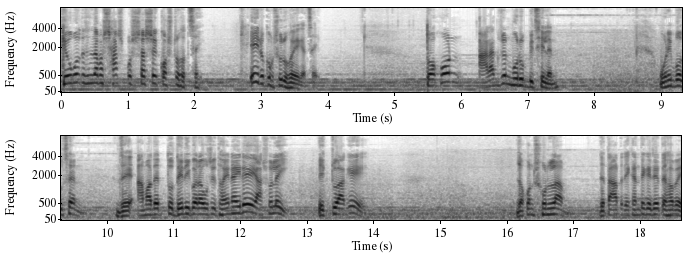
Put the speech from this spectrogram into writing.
কেউ বলতেছেন যে, আমার শ্বাস প্রশ্বাসে কষ্ট হচ্ছে। এইরকম শুরু হয়ে গেছে। তখন আর একজন মুরব্বী ছিলেন। উনি বলছেন যে, আমাদের তো দেরি করা উচিত হয় নাই রে, আসলেই। একটু আগে যখন শুনলাম যে তাড়াতাড়ি এখান থেকে যেতে হবে,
